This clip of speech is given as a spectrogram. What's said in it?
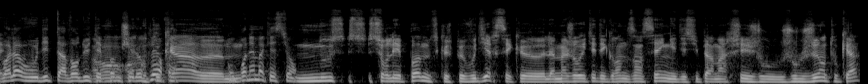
voilà, vous vous dites, tu as vendu tes pommes chez Leclerc. En tout cas, euh, comprenez ma question. Nous, sur les pommes, ce que je peux vous dire, c'est que la majorité des grandes enseignes et des supermarchés jouent, le jeu, en tout cas.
